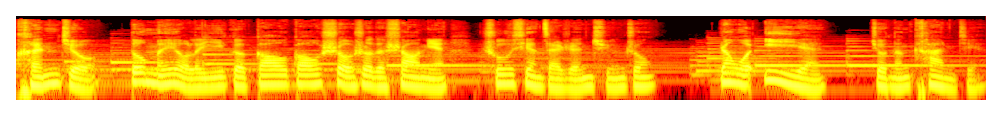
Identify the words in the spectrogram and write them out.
很久都没有了一个高高瘦瘦的少年出现在人群中，让我一眼就能看见。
